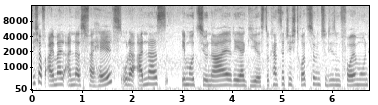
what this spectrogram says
dich auf einmal anders verhältst oder anders emotional reagierst. Du kannst natürlich trotzdem zu diesem Vollmond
